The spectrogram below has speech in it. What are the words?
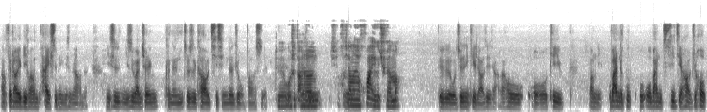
啊飞到一个地方拍视频是那样的。你是你是完全可能就是靠骑行的这种方式，对，我是打算相当于画一个圈嘛。对对，我觉得你可以了解一下，然后我我可以帮你，我把你的故我我把你记忆剪好之后，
